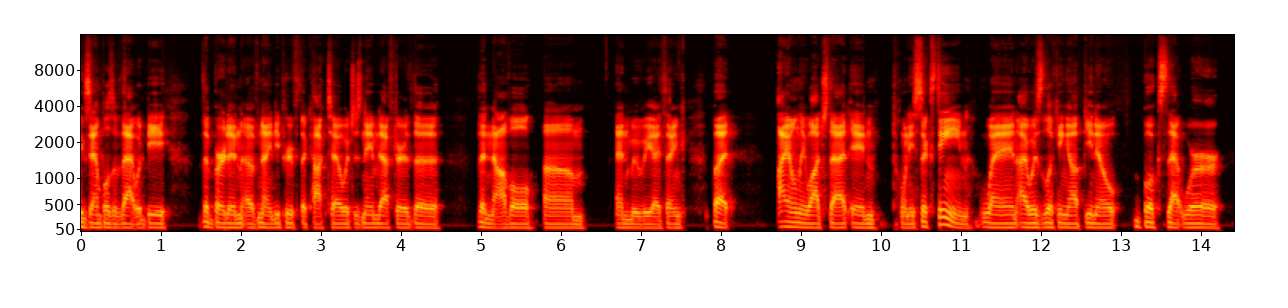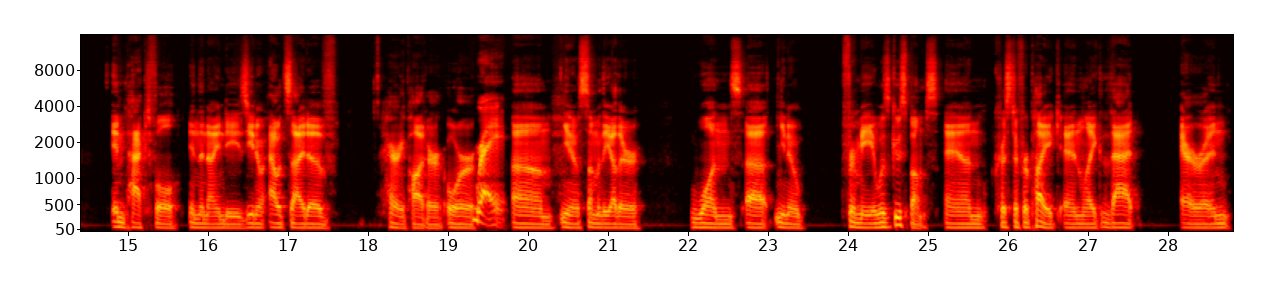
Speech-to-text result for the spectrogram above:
examples of that would be the burden of 90 proof the cocktail which is named after the the novel um and movie i think but I only watched that in 2016 when I was looking up, you know, books that were impactful in the 90s, you know, outside of Harry Potter or right. um, you know, some of the other ones uh, you know, for me it was Goosebumps and Christopher Pike and like that era and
